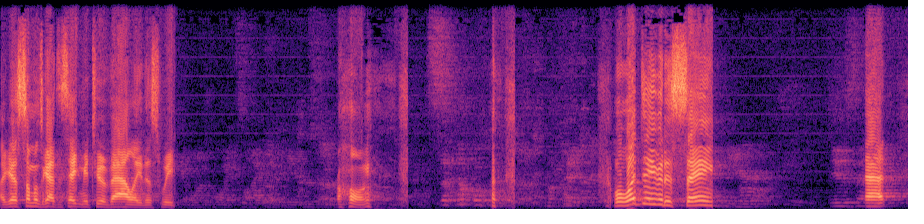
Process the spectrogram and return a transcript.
I, I guess someone's got to take me to a valley this week wrong. well, what David is saying here is that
